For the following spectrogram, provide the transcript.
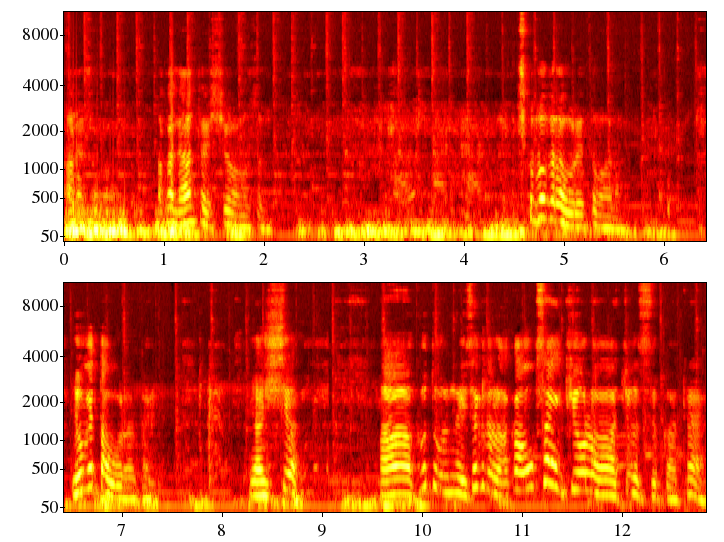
안에서 아까 내한테 씨어 무슨 쳐먹으라고 그랬더만 욕했다고 그러는데. 야 씨어. 아 그것도 그렇네. 이 새끼들 아까 옥상에 기어 올라가 찍었을 것 같아.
